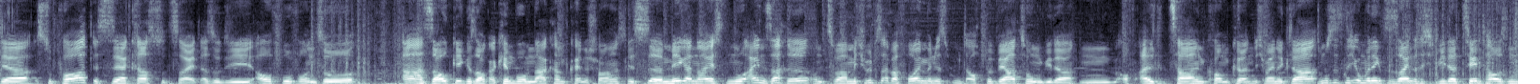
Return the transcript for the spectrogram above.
der Support ist sehr krass zurzeit. Also die Aufrufe und so Ah, Saug gegen Saug Akimbo im Nahkampf, keine Chance. Ist äh, mega nice. Nur eine Sache, und zwar, mich würde es einfach freuen, wenn es mit auch Bewertungen wieder mh, hm, auf alte Zahlen kommen könnten. Ich meine, klar, muss jetzt nicht unbedingt so sein, dass ich wieder 10.000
